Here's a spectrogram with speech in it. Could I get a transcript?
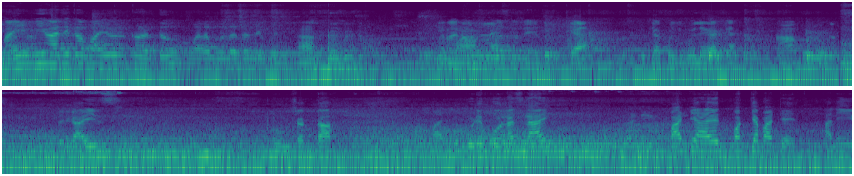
भाई मी माझे कमाईवर करतो. मला बोलायचं नाही कोणी. हाँ? क्या? तू क्या कुछ बोलेगा क्या? हा बोल तर गाईज बघू शकता पाठी पुढे कोणच नाही. आणि पाठी आहेत पक्क्या पाठी आहेत. आणि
